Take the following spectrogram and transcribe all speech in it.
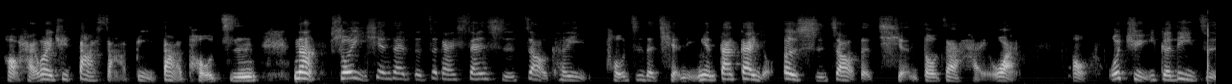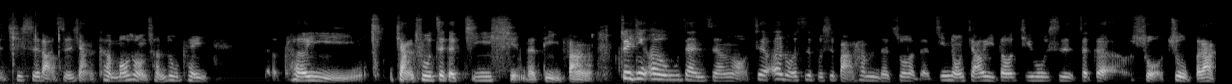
好，海外去大傻币、大投资。那所以现在的这个三十兆可以投资的钱里面，大概有二十兆的钱都在海外。哦，我举一个例子，其实老实讲，可某种程度可以。可以讲出这个畸形的地方。最近俄乌战争哦，这俄罗斯不是把他们的所有的金融交易都几乎是这个锁住、block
